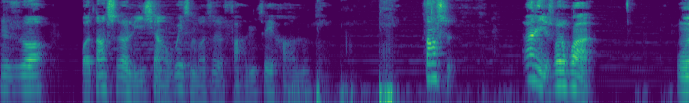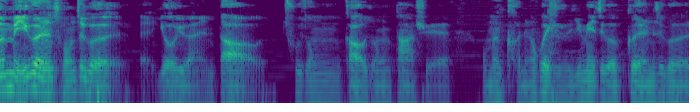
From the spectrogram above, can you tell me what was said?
就是说我当时的理想为什么是法律这一行呢？当时，按理说的话，我们每一个人从这个呃幼儿园到初中、高中、大学，我们可能会就是因为这个个人这个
